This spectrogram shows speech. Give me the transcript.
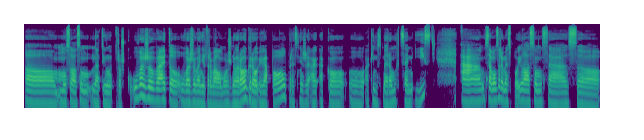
Uh, musela som nad tým trošku uvažovať, to uvažovanie trvalo možno rok, rok a pol, presne, že ako, uh, akým smerom chcem ísť. A samozrejme spojila som sa s uh,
